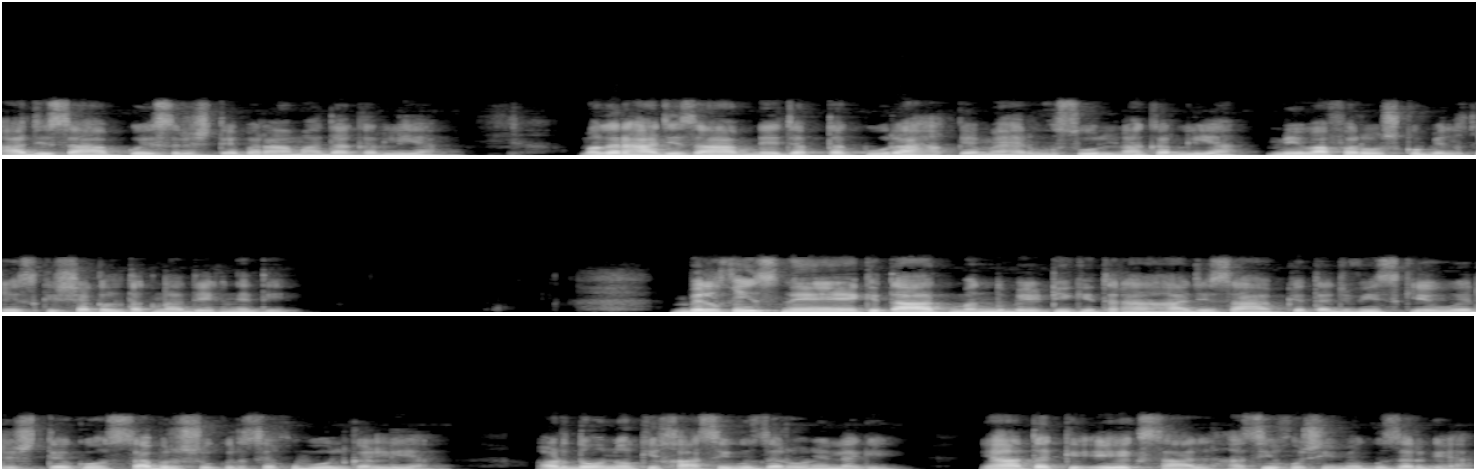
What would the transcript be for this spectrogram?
حاجی صاحب کو اس رشتے پر آمادہ کر لیا۔ مگر حاجی صاحب نے جب تک پورا حق مہر وصول نہ کر لیا، میوہ فروش کو بلقیس کی شکل تک نہ دیکھنے دی۔ بلقیس نے ایک اطاعت مند بیٹی کی طرح حاجی صاحب کے تجویز کیے ہوئے رشتے کو صبر شکر سے قبول کر لیا اور دونوں کی خاصی گزر ہونے لگی۔ یہاں تک کہ ایک سال ہنسی خوشی میں گزر گیا۔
